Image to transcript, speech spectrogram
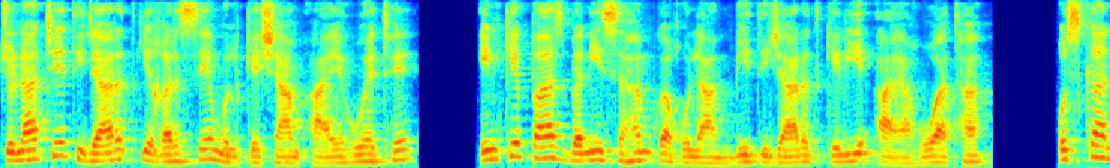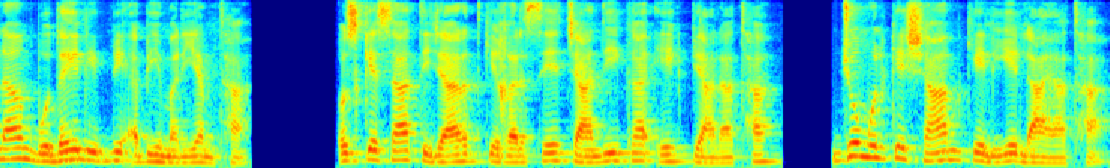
چنانچہ تجارت کی غرض سے ملک شام آئے ہوئے تھے۔ ان کے پاس بنی سہم کا غلام بھی تجارت کے لیے آیا ہوا تھا۔ اس کا نام بدیل ابن ابی مریم تھا۔ اس کے ساتھ تجارت کی غرض سے چاندی کا ایک پیالہ تھا جو ملک شام کے لیے لایا تھا۔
